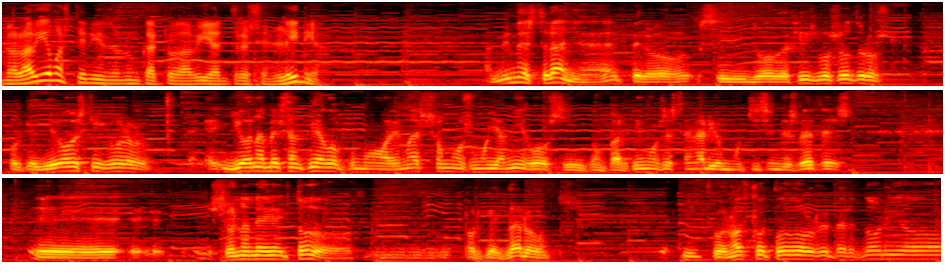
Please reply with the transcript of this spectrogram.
no la habíamos tenido nunca todavía en tres en línea. A mí me extraña, ¿eh? pero si lo decís vosotros, porque yo es que, claro, yo, Anabel Santiago, como además somos muy amigos y compartimos escenario muchísimas veces, eh, suéname todo, porque claro, conozco todo el repertorio.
